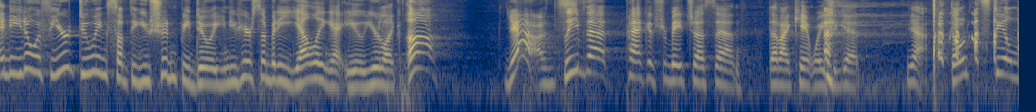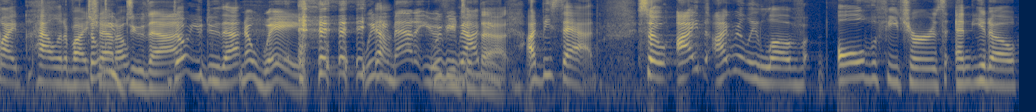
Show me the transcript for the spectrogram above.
and you know, if you're doing something you shouldn't be doing and you hear somebody yelling at you, you're like, ah, Yeah. leave that package from HSN that I can't wait to get. yeah, don't steal my palette of eyeshadow. Don't you do that. Don't you do that. No way. We'd Yeah. be mad at you We'd if you did I'd be- that. I'd be sad. So I I really love all the features, and you know.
